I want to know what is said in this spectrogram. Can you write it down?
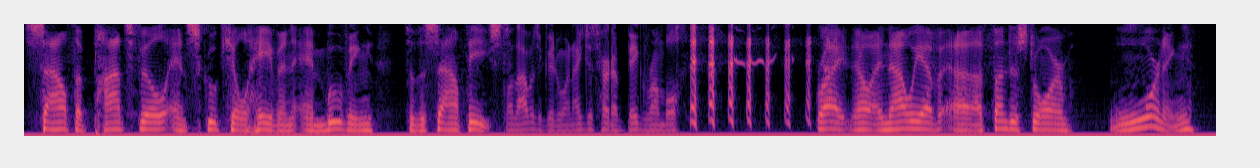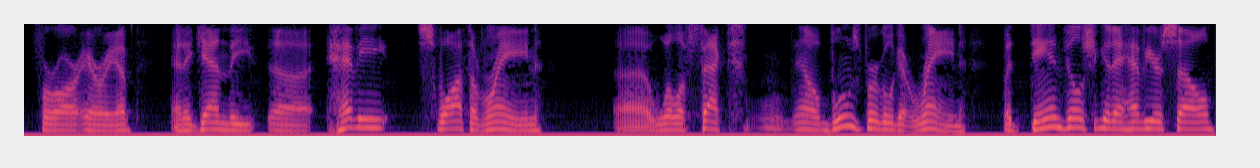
south of Pottsville and Schuylkill Haven and moving to the southeast. Well, that was a good one. I just heard a big rumble. right. No, and now we have a, a, thunderstorm warning for our area, and again, the uh, heavy swath of rain uh, will affect. You know, Bloomsburg will get rain, but Danville should get a heavier cell.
